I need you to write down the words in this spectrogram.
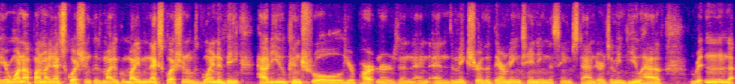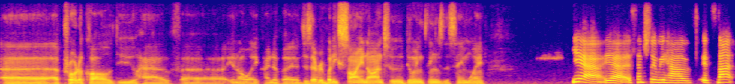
you're one up on my next question because my my next question was going to be how do you control your partners and and and to make sure that they're maintaining the same standards? I mean do you have written uh, a protocol? Do you have uh, you know like kind of a does everybody sign on to doing things the same way? Yeah yeah. Essentially we have it's not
